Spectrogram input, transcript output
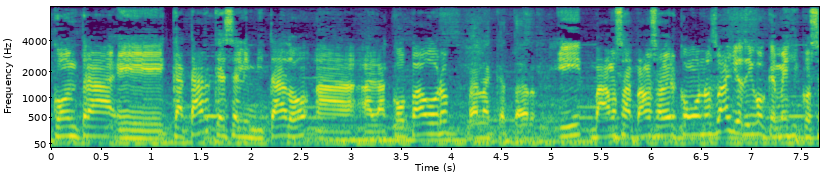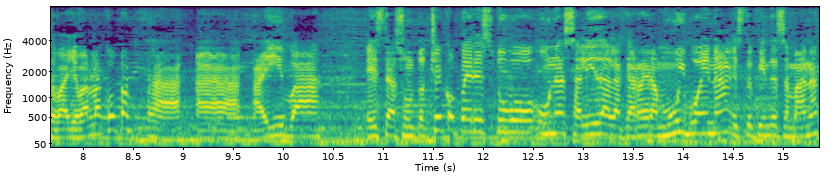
contra eh, Qatar, que es el invitado a, a, la Copa Oro. Van a Qatar. Y vamos a, vamos a ver cómo nos va. Yo digo que México se va a llevar la Copa. A, ahí va este asunto. Checo Pérez tuvo una salida a la carrera muy buena este fin de semana.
